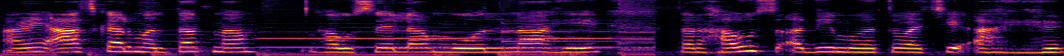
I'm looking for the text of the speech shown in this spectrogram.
आणि आजकाल म्हणतात ना हौसेला मोल नाही तर हाऊस आधी महत्वाची आहे.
